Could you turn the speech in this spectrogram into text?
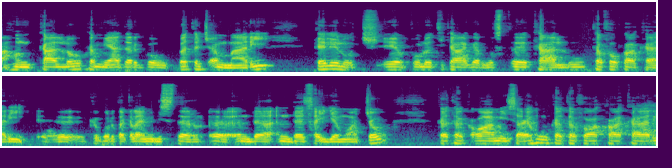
አሁን ካለው ከሚያደርገው በተጨማሪ ከሌሎች የፖለቲካ ሀገር ውስጥ ካሉ ተፎካካሪ ክቡር ጠቅላይ ሚኒስትር እንደሰየሟቸው ከተቃዋሚ ሳይሆን ከተፎካካሪ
